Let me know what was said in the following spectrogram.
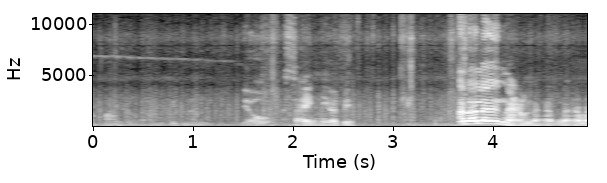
กระเป๋าตัวทำคลิปนั้น เดี๋ยว ใส่นี่ก่อนสิอะแล้วแล้วหนามหนามหนาม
